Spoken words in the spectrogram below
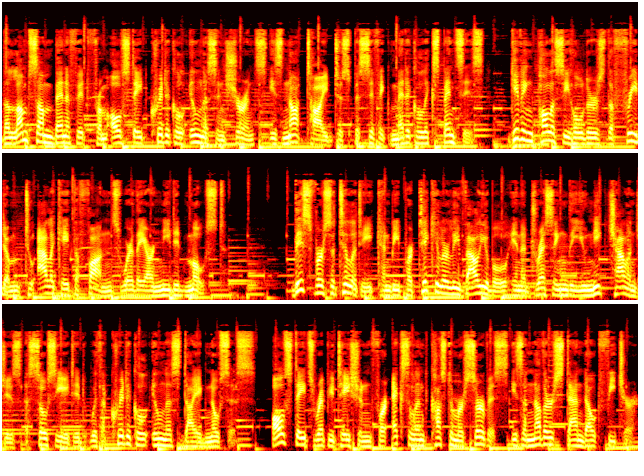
The lump sum benefit from Allstate Critical Illness Insurance is not tied to specific medical expenses, giving policyholders the freedom to allocate the funds where they are needed most. This versatility can be particularly valuable in addressing the unique challenges associated with a critical illness diagnosis. Allstate's reputation for excellent customer service is another standout feature.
